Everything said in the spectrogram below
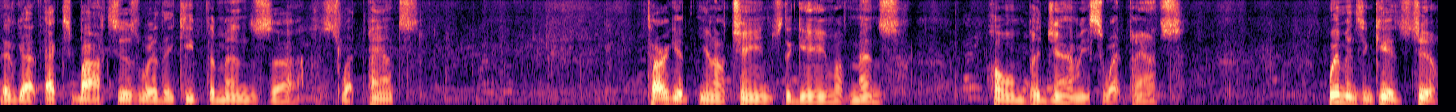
They've got Xboxes where they keep the men's uh, sweatpants. Target, you know, changed the game of men's home pajama sweatpants. Women's and kids too.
